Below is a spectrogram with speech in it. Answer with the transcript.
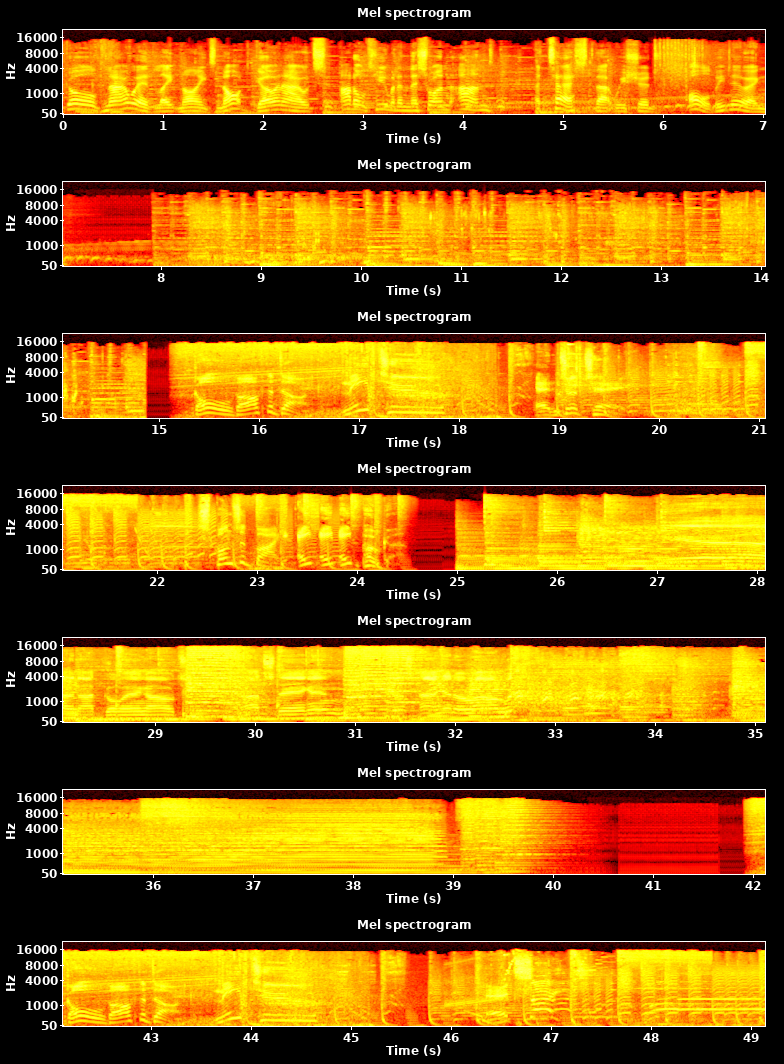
Gold now with late night not going out, adult humour in this one, and a test that we should all be doing. Gold After Dark. Made to entertain. Sponsored by 888 Poker. Not just hanging around with. Gold After Dark. Made to excite.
